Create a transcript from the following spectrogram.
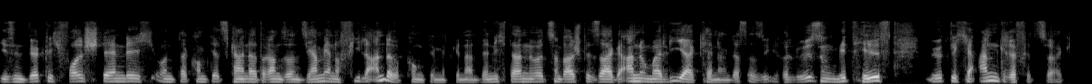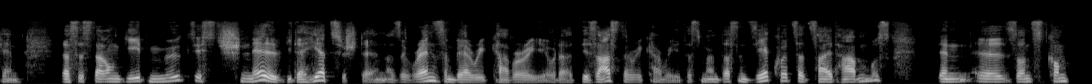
die sind wirklich vollständig und da kommt jetzt keiner dran, sondern Sie haben ja noch viele andere Punkte mitgenannt. Wenn ich da nur zum Beispiel sage Anomalieerkennung, dass also Ihre Lösung mithilft, mögliche Angriffe zu erkennen, dass es darum geht, möglichst schnell wiederherzustellen, also Ransomware Recovery oder Disaster Recovery, dass man das in sehr kurzer Zeit haben muss, denn äh, sonst kommt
